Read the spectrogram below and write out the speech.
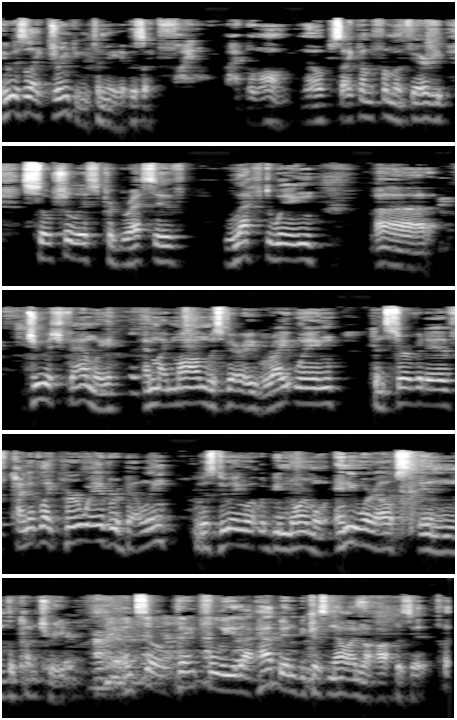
it was like drinking to me. It was like, finally, I belong, you know, because I come from a very socialist, progressive, left wing uh, Jewish family, and my mom was very right wing, conservative, kind of like her way of rebelling was doing what would be normal anywhere else in the country. And so thankfully that happened because now I'm the opposite.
